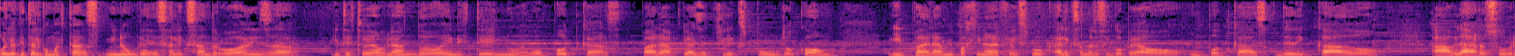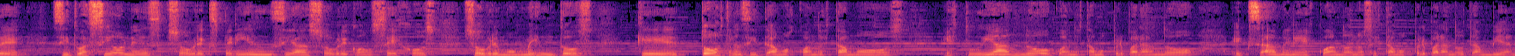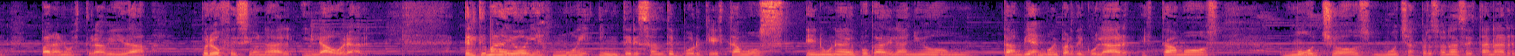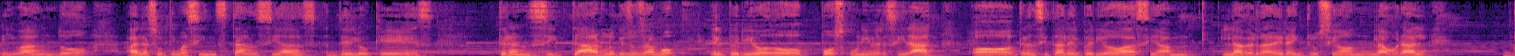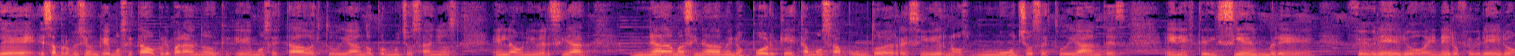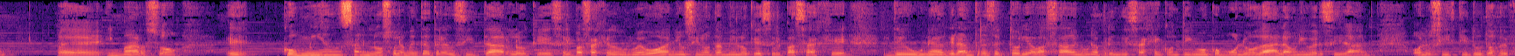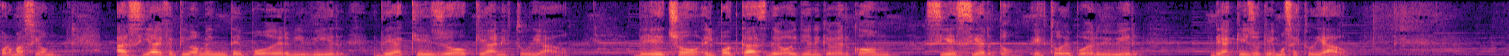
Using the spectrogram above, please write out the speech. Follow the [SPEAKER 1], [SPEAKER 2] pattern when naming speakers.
[SPEAKER 1] Hola, ¿qué tal? ¿Cómo estás? Mi nombre es Alexandro Bobadilla y te estoy hablando en este nuevo podcast para piagetflix.com y para mi página de Facebook Alexander Psicopeao, un podcast dedicado a hablar sobre situaciones, sobre experiencias, sobre consejos, sobre momentos que todos transitamos cuando estamos estudiando, cuando estamos preparando exámenes, cuando nos estamos preparando también para nuestra vida profesional y laboral. El tema de hoy es muy interesante porque estamos en una época del año también muy particular. Estamos muchos, muchas personas están arribando a las últimas instancias de lo que es transitar lo que yo llamo el periodo post-universidad o transitar el periodo hacia mm, la verdadera inclusión laboral de esa profesión que hemos estado preparando, que hemos estado estudiando por muchos años en la universidad. Nada más y nada menos porque estamos a punto de recibirnos muchos estudiantes en este diciembre, febrero, enero, febrero eh, y marzo. Eh, comienzan no solamente a transitar lo que es el pasaje de un nuevo año, sino también lo que es el pasaje de una gran trayectoria basada en un aprendizaje continuo como lo da la universidad o los institutos de formación, hacia efectivamente poder vivir de aquello que han estudiado. De hecho, el podcast de hoy tiene que ver con si es cierto esto de poder vivir de aquello que hemos estudiado.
